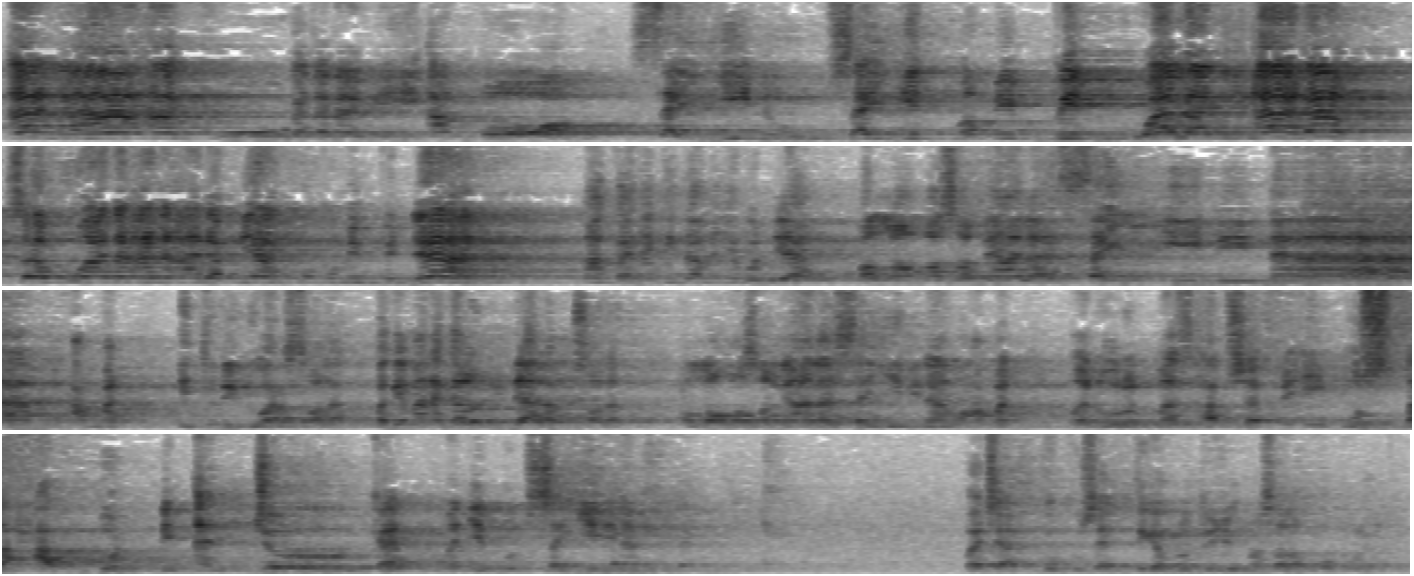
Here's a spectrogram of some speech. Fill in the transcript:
Ana aku kata Nabi Ambo sayyidu sayyid pemimpin waladi Adam. Semua anak-anak Adam ni aku pemimpinnya. Makanya kita menyebut dia Allahumma shalli ala sayyidina Muhammad. Itu di luar solat. Bagaimana kalau di dalam solat? Allahumma shalli ala sayyidina Muhammad. Menurut mazhab syafi'i mustahabun dianjurkan menyebut sayyidina. Baca buku saya 37 masalah populer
